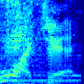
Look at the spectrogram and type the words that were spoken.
Watch it.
